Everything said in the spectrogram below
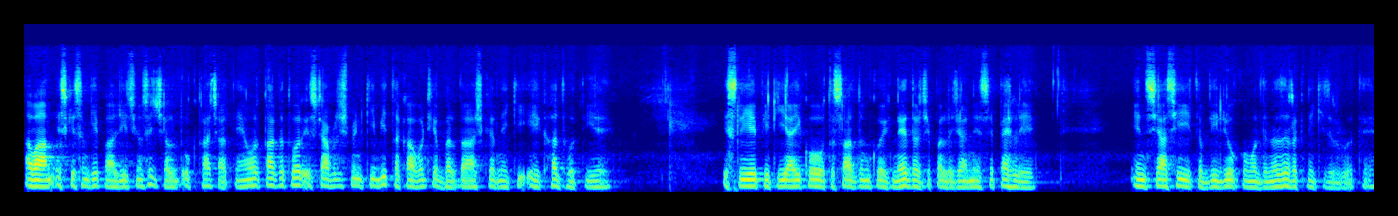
عوام اس قسم کی پالیسیوں سے جلد اکتا چاہتے ہیں اور طاقتور اسٹیبلشمنٹ کی بھی تھکاوٹ یا برداشت کرنے کی ایک حد ہوتی ہے۔ اس لیے پی ٹی آئی کو تصادم کو ایک نئے درجے پر لے جانے سے پہلے ان سیاسی تبدیلیوں کو مد نظر رکھنے کی ضرورت ہے۔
